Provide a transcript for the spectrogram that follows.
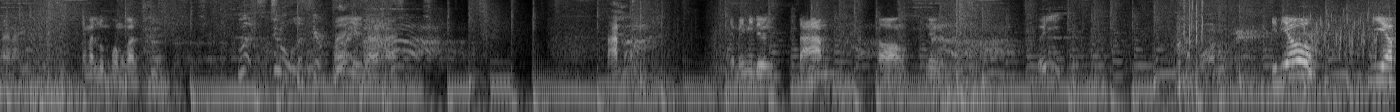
ได้นะให้มันลุมผมก่อน Let's duel if you're ได้ยิน brave แล้วนะ enough. ตันยังไม่มีดึงสามสองหนึ่งเฮ้ยทีเดียวเหยียบ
